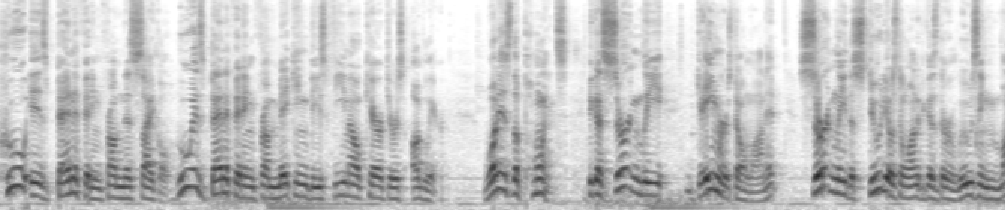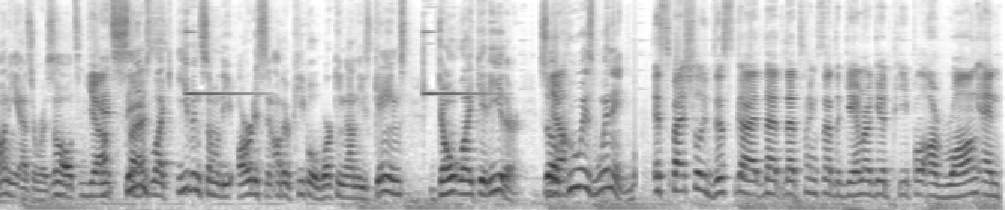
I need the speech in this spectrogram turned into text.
who is benefiting from this cycle? Who is benefiting from making these female characters uglier? What is the point? Because certainly gamers don't want it. Certainly the studios don't want it because they're losing money as a result. Yeah, and it seems like even some of the artists and other people working on these games don't like it either. So yeah. who is winning? Especially this guy that that thinks that the gamergate people are wrong and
